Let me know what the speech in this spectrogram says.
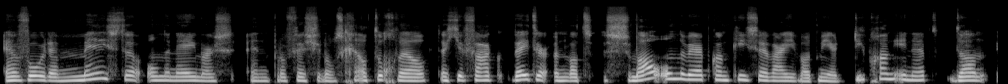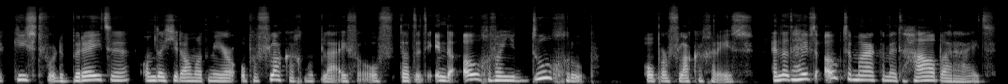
En voor de meeste ondernemers en professionals geldt toch wel dat je vaak beter een wat smal onderwerp kan kiezen waar je wat meer diepgang in hebt, dan kiest voor de breedte, omdat je dan wat meer oppervlakkig moet blijven of dat het in de ogen van je doelgroep oppervlakkiger is. En dat heeft ook te maken met haalbaarheid.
